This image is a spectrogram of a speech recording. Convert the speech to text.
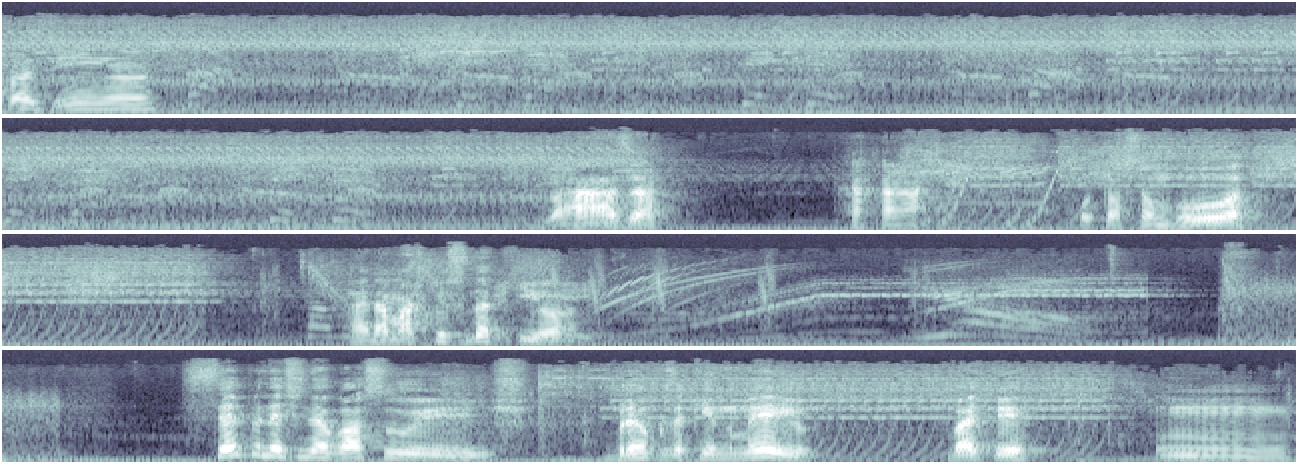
Travadinha. Vaza! Pontuação boa. Ainda mais com isso daqui, ó. Sempre nesses negócios brancos aqui no meio, vai ter um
